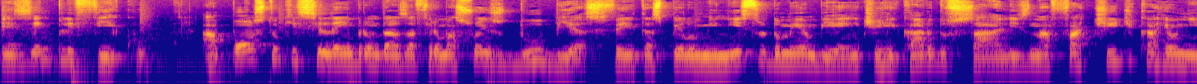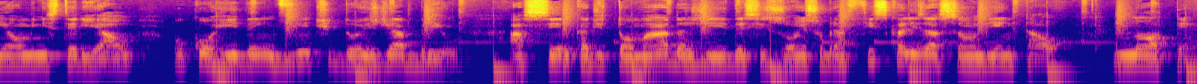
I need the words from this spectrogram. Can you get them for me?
Exemplifico. Aposto que se lembram das afirmações dúbias feitas pelo ministro do Meio Ambiente, Ricardo Salles, na fatídica reunião ministerial ocorrida em 22 de abril, acerca de tomadas de decisões sobre a fiscalização ambiental. Notem,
